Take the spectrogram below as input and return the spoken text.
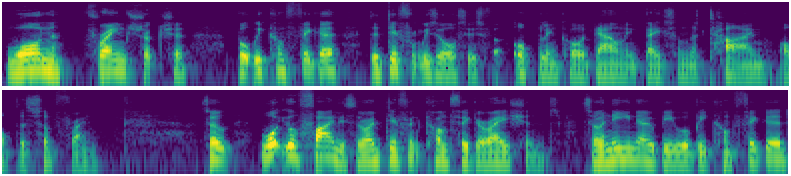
one frame structure, but we configure the different resources for uplink or downlink based on the time of the subframe. So what you'll find is there are different configurations. So an eNodeB will be configured,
